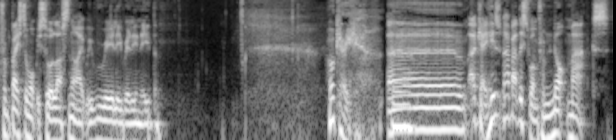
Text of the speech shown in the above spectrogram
from based on what we saw last night, we really, really need them. Okay. Um, okay. Here's how about this one from Not Max.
